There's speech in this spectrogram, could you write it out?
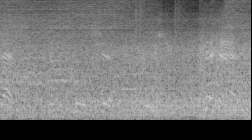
that. This is cool shit.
